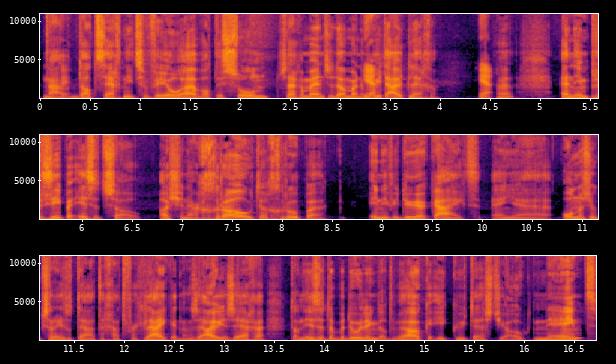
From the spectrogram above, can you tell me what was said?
Nou, Oké. dat zegt niet zoveel. Hè? Wat is zon, zeggen mensen dan, maar dan Ja. moet je het uitleggen. Ja. Hè? En in principe is het zo, als je naar grote groepen individuen kijkt en je onderzoeksresultaten gaat vergelijken, dan zou je zeggen, dan is het de bedoeling dat welke IQ-test je ook neemt,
